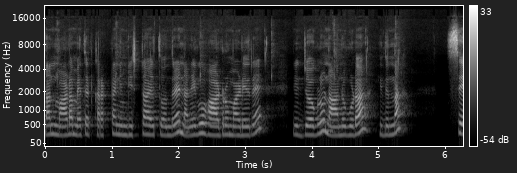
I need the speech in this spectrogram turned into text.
ನಾನು ಮಾಡೋ ಮೆಥಡ್ ಕರೆಕ್ಟಾಗಿ ನಿಮ್ಗೆ ಇಷ್ಟ ಆಯಿತು ಅಂದರೆ ನನಗೂ ಆರ್ಡ್ರು ಮಾಡಿದರೆ ನಿಜವಾಗ್ಲೂ ನಾನು ಕೂಡ ಇದನ್ನು ಸೇ,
